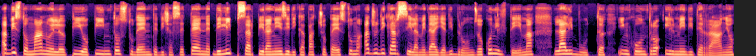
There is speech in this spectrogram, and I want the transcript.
ha visto Manuel Pio Pinto, studente 17enne dell'Ipsar Piranesi di Capaccio Alfonso Pestum a giudicarsi la medaglia di bronzo con il tema L'Alibut, incontro il Mediterraneo.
